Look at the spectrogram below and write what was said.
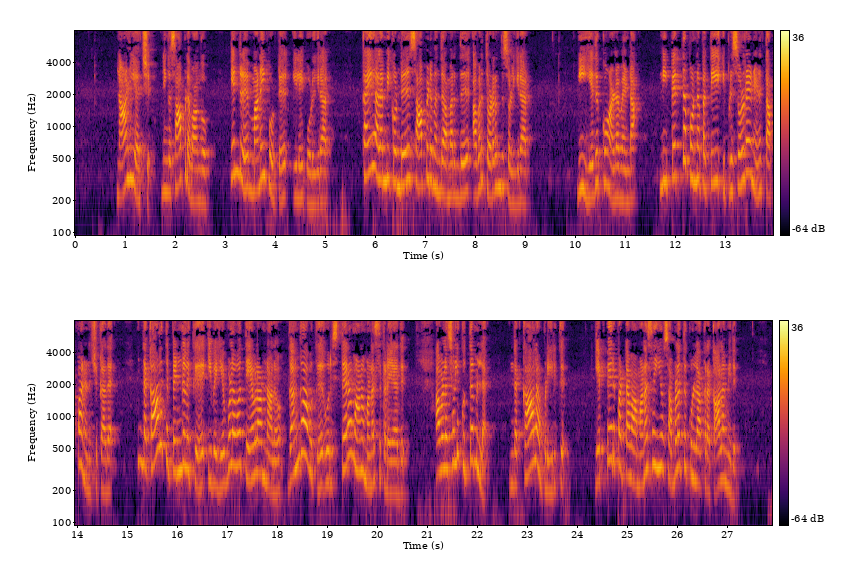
நாழியாச்சு நீங்க சாப்பிட வாங்கோ என்று மனை போட்டு இலை போடுகிறார். கை அலம்பிக் கொண்டு சாப்பிட வந்து அமர்ந்து அவர் தொடர்ந்து சொல்கிறார் நீ எதுக்கும் அழ வேண்டாம். நீ பெத்த பொண்ணை பத்தி இப்படி சொல்றேன்னு தப்பா நினைச்சுக்காத. இந்த காலத்து பெண்களுக்கு இவ எவ்வளவோ தேவலாம்னாலும் கங்காவுக்கு ஒரு ஸ்திரமான மனசு கிடையாது. அவளை சொல்லி குத்தமில்ல. இந்த காலம் அப்படி இருக்கு. எப்பேற்பட்டவா மனசையும் சபலத்துக்குள்ளாக்குற காலம் இது.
